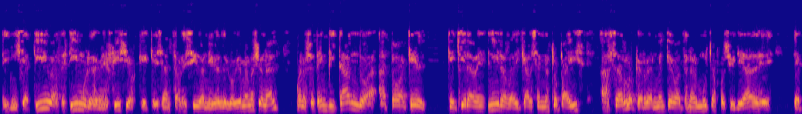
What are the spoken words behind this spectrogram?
de iniciativas, de estímulos, de beneficios que, que, se han establecido a nivel del gobierno nacional, bueno, se está invitando a, todo aquel que quiera venir a radicarse en nuestro país a hacerlo, que realmente va a tener muchas posibilidades de,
